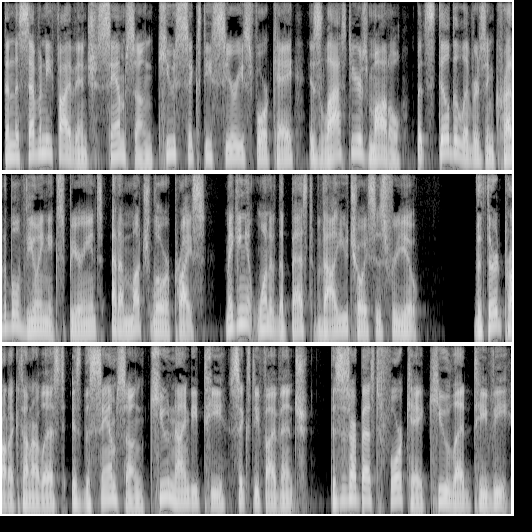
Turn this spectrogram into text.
then the 75 inch Samsung Q60 Series 4K is last year's model but still delivers incredible viewing experience at a much lower price, making it one of the best value choices for you. The third product on our list is the Samsung Q90T 65 inch. This is our best 4K QLED TV.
